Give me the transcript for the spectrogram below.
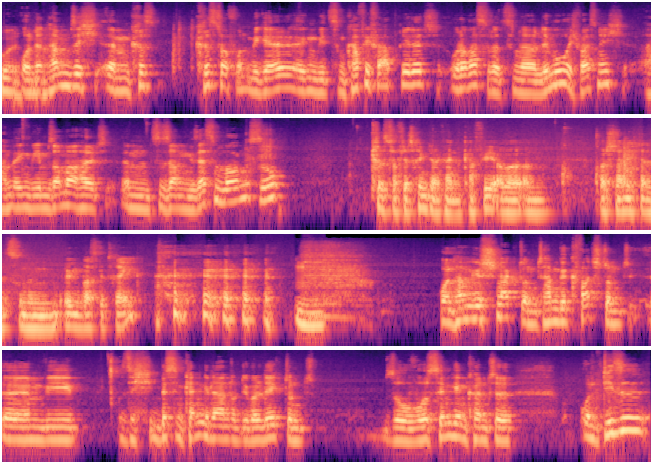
Cool. Und dann haben sich ähm, Christ, Christoph und Miguel irgendwie zum Kaffee verabredet oder was, oder zu einer Limo, ich weiß nicht, haben irgendwie im Sommer halt ähm, zusammen gesessen morgens so. Christoph, der trinkt ja keinen Kaffee, aber ähm, wahrscheinlich dann zu einem irgendwas Getränk. mhm. Und haben geschnackt und haben gequatscht und irgendwie sich ein bisschen kennengelernt und überlegt und so, wo es hingehen könnte. Und diese,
